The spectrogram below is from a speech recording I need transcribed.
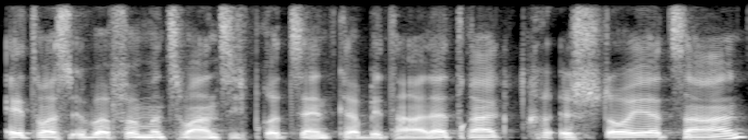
etwas über 25% Kapitalertragssteuer zahlen.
